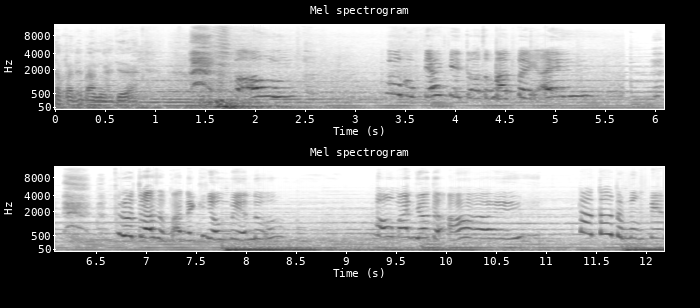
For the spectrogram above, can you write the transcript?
តែប៉ែនេះបានថ្ងៃទៀតអញបងបងកុំចាស់គេតសម្បត្តិពេកអី ព្រោះទ្រព្យសម្បត្តិដែលខ្ញុំមាននោះបងបានយកទៅអស់ហើយតើទៅទៅមុខទៀត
